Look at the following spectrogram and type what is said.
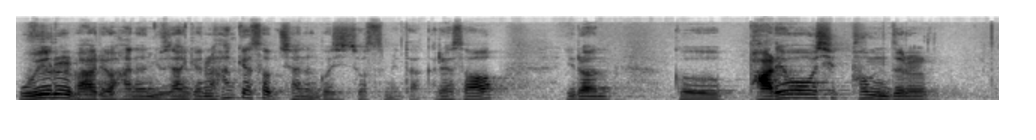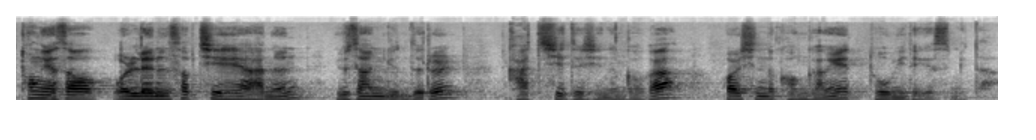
우유를 발효하는 유산균을 함께 섭취하는 것이 좋습니다. 그래서 이런 그 발효 식품들을 통해서 원래는 섭취해야 하는 유산균들을 같이 드시는 거가 훨씬 더 건강에 도움이 되겠습니다.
